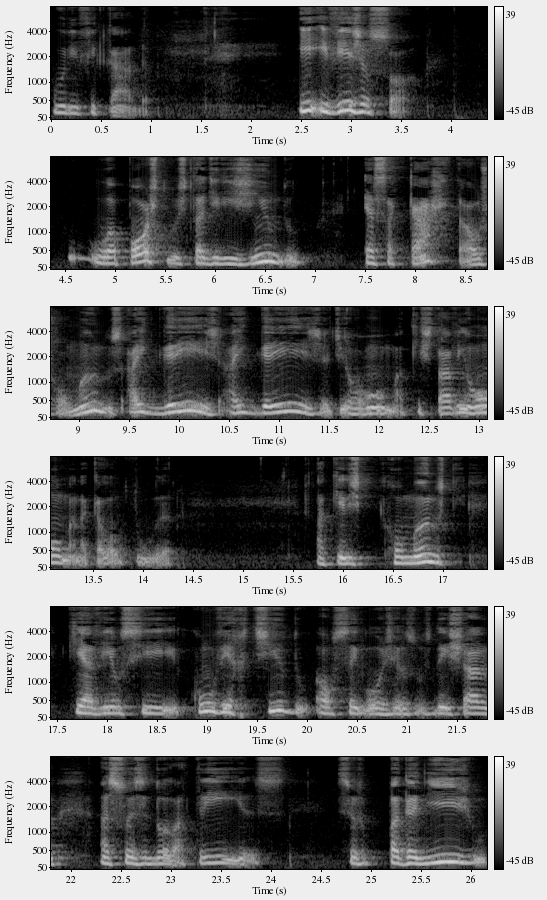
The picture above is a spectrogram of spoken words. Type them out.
purificada. E, e veja só, o apóstolo está dirigindo essa carta aos romanos à igreja, à igreja de Roma, que estava em Roma naquela altura. Aqueles romanos que haviam se convertido ao Senhor Jesus, deixaram as suas idolatrias, seu paganismo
